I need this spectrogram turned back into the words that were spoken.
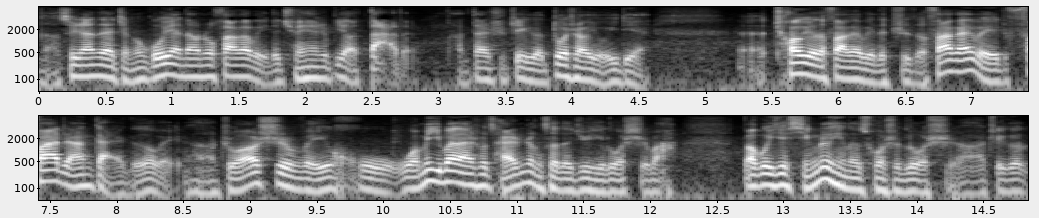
啊。虽然在整个国务院当中，发改委的权限是比较大的啊，但是这个多少有一点。呃，超越了发改委的职责。发改委发展改革委啊，主要是维护我们一般来说财政政策的具体落实吧，包括一些行政性的措施落实啊。这个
